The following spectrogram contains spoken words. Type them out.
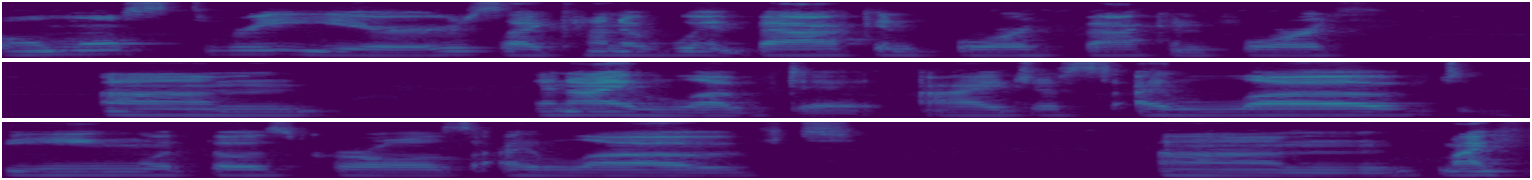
almost three years. I kind of went back and forth, back and forth. Um, and I loved it. I just, I loved being with those girls. I loved um, my,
